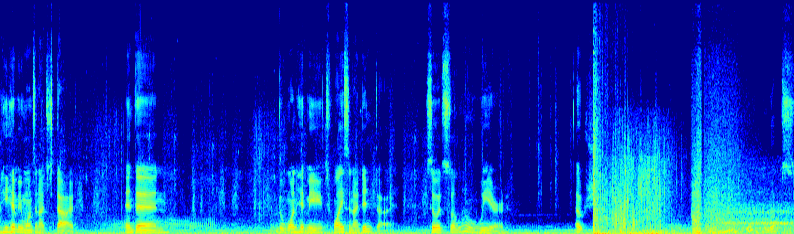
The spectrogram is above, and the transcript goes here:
he hit me once and I just died. And then the one hit me twice and I didn't die. So it's a little weird. Oh shit. Whoops.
